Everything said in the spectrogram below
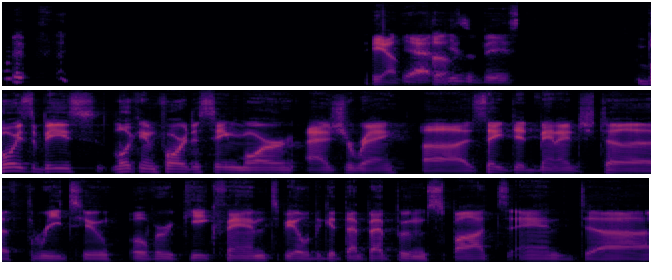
funny. Yeah. Yeah, so- he's a beast. Boys of Beast, looking forward to seeing more Azure Ray. Uh, Zay did manage to 3 2 over Geek Fam to be able to get that BetBoom spot. And uh,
